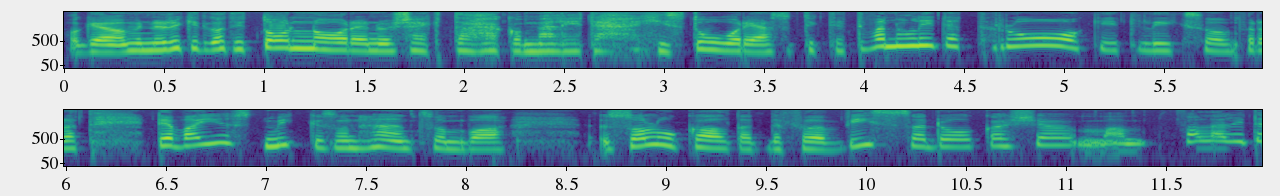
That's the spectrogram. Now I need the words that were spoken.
okej, om vi nu riktigt går till tonåren, ursäkta, här kommer lite historia, så tyckte jag att det var nog lite tråkigt liksom. För att det var just mycket sånt här som var så lokalt att det för vissa då kanske man faller lite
